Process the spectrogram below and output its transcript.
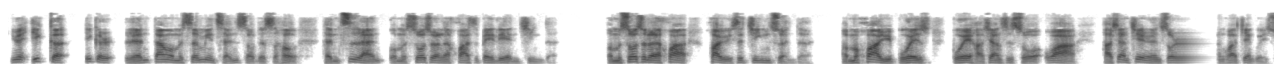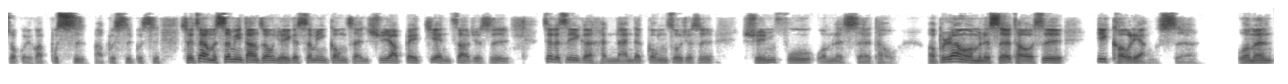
因为一个一个人，当我们生命成熟的时候，很自然，我们说出来的话是被炼净的。我们说出来的话，话语是精准的。我们话语不会不会好像是说哇，好像见人说人话，见鬼说鬼话，不是啊，不是不是。所以在我们生命当中，有一个生命工程需要被建造，就是这个是一个很难的工作，就是驯服我们的舌头啊，不让我们的舌头是一口两舌。我们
